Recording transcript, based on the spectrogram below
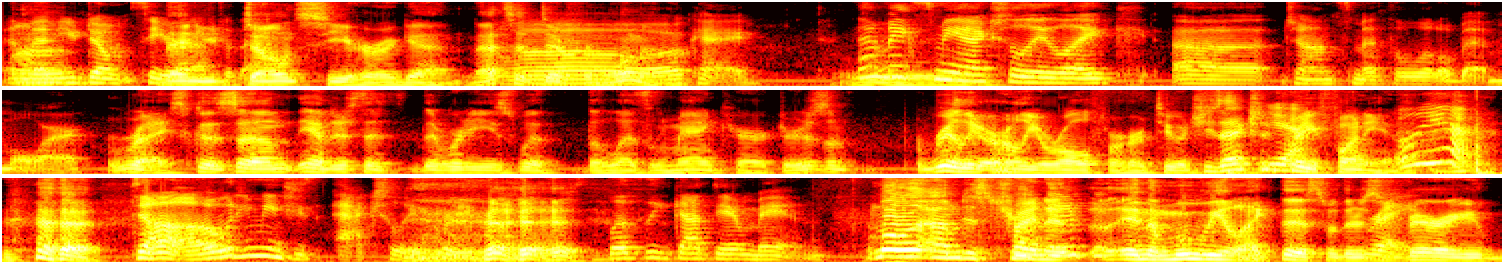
And then Uh, you don't see her Then you that. don't see her again. That's a different oh, woman. okay. That makes me actually like uh, John Smith a little bit more. Right, because um, yeah, there's the, the where he's with the Leslie Mann character. There's a really early role for her too, and she's actually Yeah. pretty funny. In Oh yeah. Duh. What do you mean she's actually pretty funny? Leslie goddamn Mann. well, I'm just trying to in a movie like this where there's Right. very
